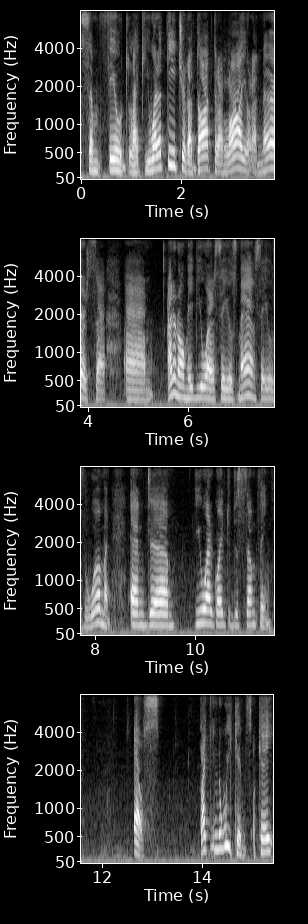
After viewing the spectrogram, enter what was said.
some field, like you are a teacher, a doctor, a lawyer, a nurse. Uh, um, I don't know. Maybe you are a salesman, saleswoman, and um, you are going to do something else. Like in the weekends okay?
